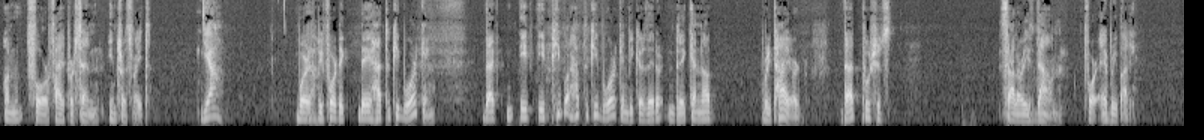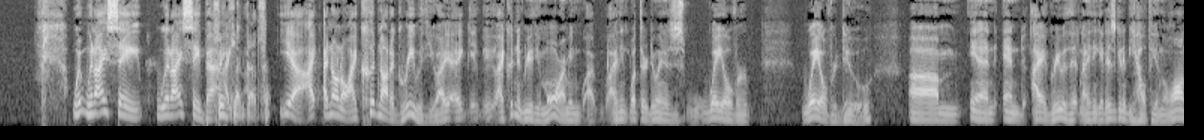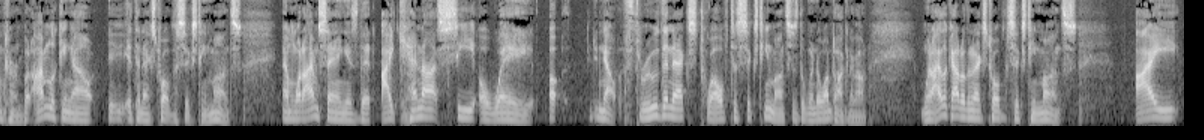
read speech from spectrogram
on four or five percent interest rate, yeah, whereas Yeah. before they, they had to keep working. That if, if people have to keep working because they don't, they cannot retire, that pushes salaries down for everybody. When, when I say when I say bad, Think I, like that. Yeah, I, I no no, I could not agree with you. I, I I couldn't agree with you more. I mean, I, I think what they're doing is just way over, way overdue. Um, and and I agree with it, and I think it is going to be healthy in the long term. But I'm looking out at the next 12 to 16 months, and what I'm saying is that I cannot see a way. Uh, now, through the next 12 to 16 months is the window I'm talking about. When I look out over the next 12 to 16 months, I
